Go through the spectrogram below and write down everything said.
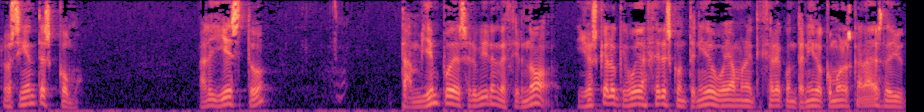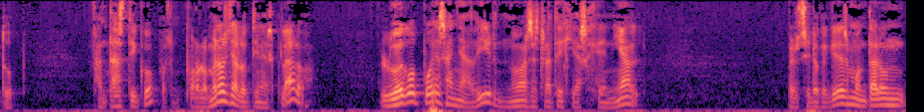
Lo siguiente es cómo. ¿Vale? Y esto también puede servir en decir, no, yo es que lo que voy a hacer es contenido, voy a monetizar el contenido, como los canales de YouTube. Fantástico, pues por lo menos ya lo tienes claro. Luego puedes añadir nuevas estrategias, genial. Pero si lo que quieres es montar un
